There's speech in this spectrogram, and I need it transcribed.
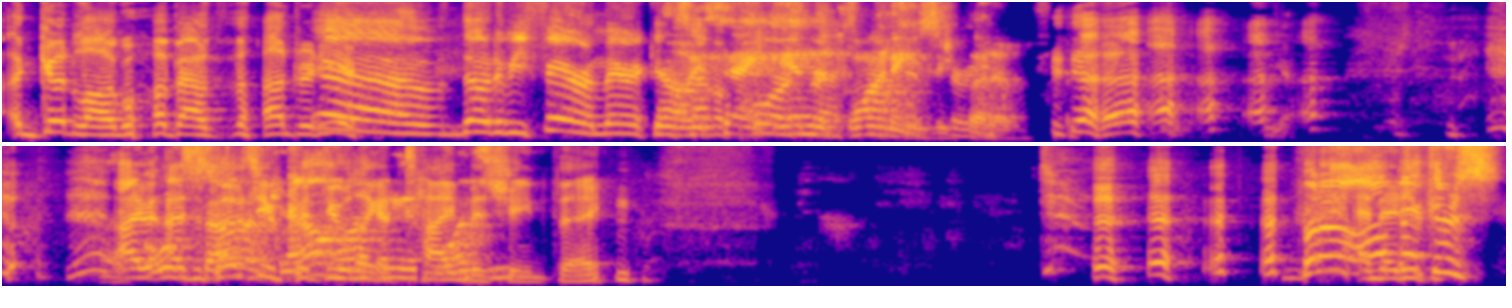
a good long about the hundred years. Yeah, though to be fair, Americans no, have a poor in the twenties he history. could have. I, I suppose you could do like a time machine thing. But I'll, I'll bet can- there's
